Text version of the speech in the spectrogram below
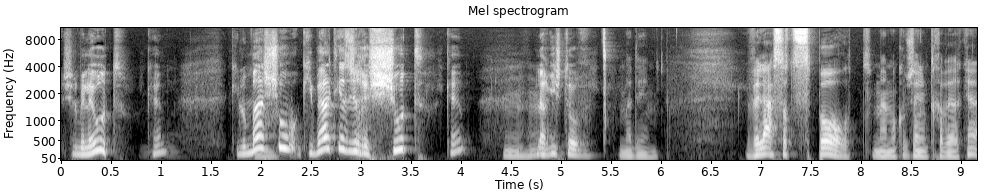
של מלאות? כאילו משהו, קיבלתי איזו רשות, כן? mm. להרגיש טוב. מדהים. ולעשות ספורט, מהמקום שאני מתחבר, כן,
